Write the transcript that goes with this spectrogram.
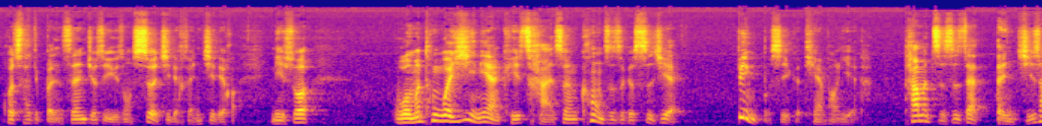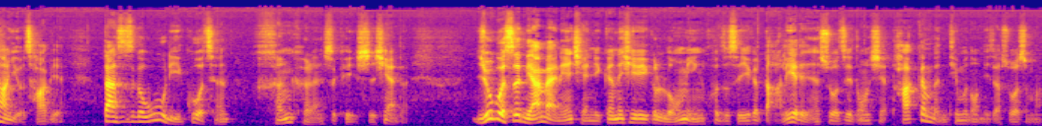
或者它就本身就是一种设计的痕迹的也好，你说我们通过意念可以产生控制这个世界，并不是一个天方夜谭，他们只是在等级上有差别，但是这个物理过程很可能是可以实现的。如果是两百年前，你跟那些一个农民或者是一个打猎的人说这东西，他根本听不懂你在说什么。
